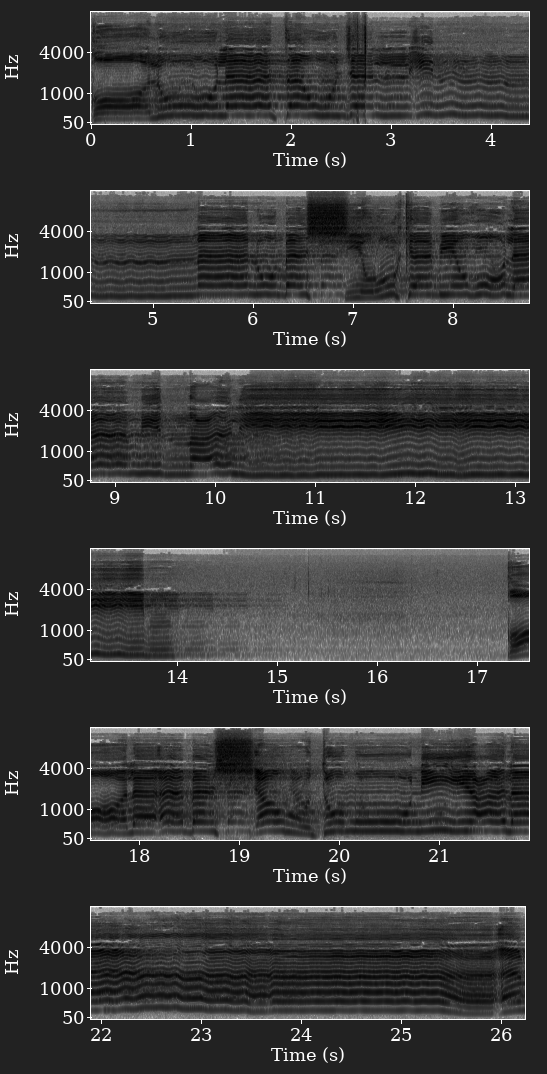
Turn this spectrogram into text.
قالوا لا توجل إنا نبشرك بغلام عليم قال أبشرتموني على أن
